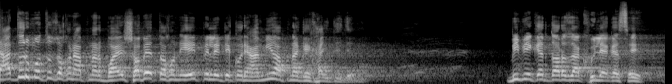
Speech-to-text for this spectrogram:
দাদুর মতো যখন আপনার বয়স হবে, তখন এই প্লেটে করে আমিও আপনাকে খাইতে দেব। বিবেকের দরজা খুলে গেছে।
